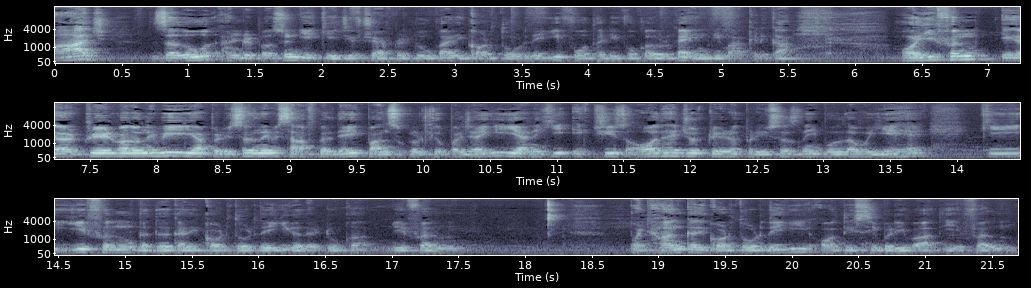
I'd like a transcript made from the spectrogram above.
आज ज़रूर हंड्रेड परसेंट ये K G F chapter two का रिकॉर्ड तोड़ देगी फोर थर्टी फोर करोड़ का हिंदी मार्केट का। और ये फ़िल्म ट्रेड वालों ने भी या प्रोड्यूसर्स ने भी साफ़ कर दिया कि पाँच सौ करोड़ के ऊपर जाएगी। यानी कि एक चीज़ और है जो ट्रेड और प्रोड्यूसर्स नहीं बोल रहा, वो ये है कि ये फ़िल्म गदर का रिकॉर्ड तोड़ देगी, गदर टू का। ये फ़िल्म पठान का रिकॉर्ड तोड़ देगी और तीसरी बड़ी बात, ये फ़िल्म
